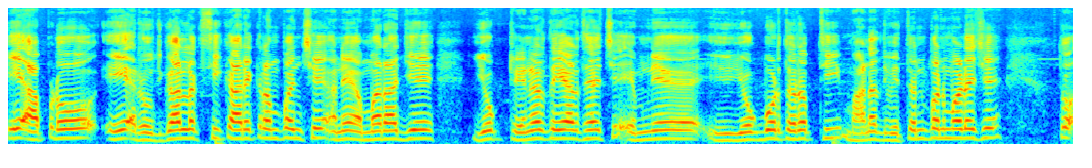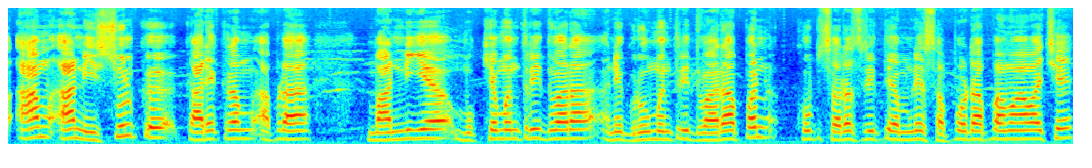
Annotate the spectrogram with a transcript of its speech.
એ આપણો એ રોજગારલક્ષી કાર્યક્રમ પણ છે અને અમારા જે યોગ ટ્રેનર તૈયાર થયા છે, એમને યોગ બોર્ડ તરફથી માનદ વેતન પણ મળે છે. તો આમ આ નિઃશુલ્ક કાર્યક્રમ આપણા માનનીય મુખ્યમંત્રી દ્વારા અને ગૃહમંત્રી દ્વારા પણ ખૂબ સરસ રીતે અમને સપોર્ટ આપવામાં આવે છે.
